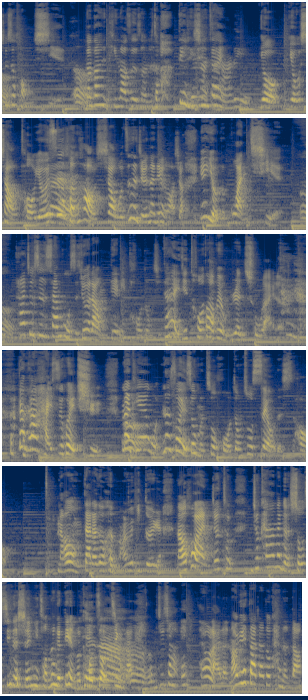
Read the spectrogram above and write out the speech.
就是红鞋。那当你听到这个时候，就知道店里现在哪里有有小偷。有一次很好笑，我真的觉得那天很好笑，因为有个惯窃。嗯，他就是三不五时就会来我们店里偷东西，但他已经偷到被我们认出来了，但他还是会去。那天我那时候也是我们做活动做 sale 的时候。然后我们大家都很忙，因为一堆人。然后后来你就突，你就看到那个熟悉的身影从那个店门口走进来，啊、我们就这样，哎，他又来了。然后因为大家都看得到，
